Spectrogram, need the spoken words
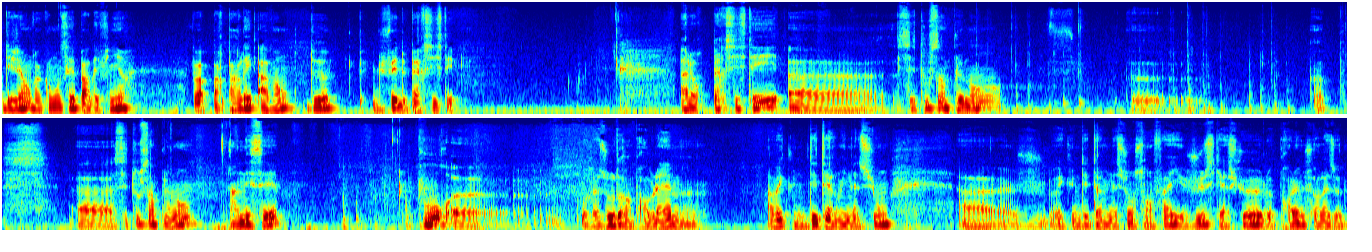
déjà, on va commencer par définir, par parler avant de, du fait de persister. Alors, persister, c'est tout simplement euh, c'est tout simplement un essai pour euh, résoudre un problème euh, avec une détermination, avec une détermination sans faille jusqu'à ce que le problème soit résolu.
